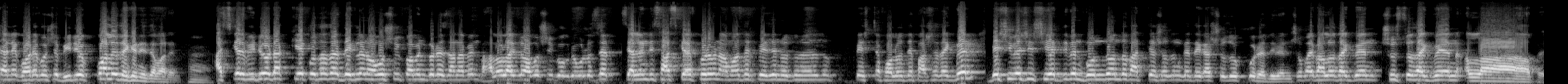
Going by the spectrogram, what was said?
চাইলে ঘরে বসে ভিডিও কলে দেখে নিতে পারেন। হ্যাঁ। আজকের ভিডিওটা কে কোথা থেকে দেখলেন অবশ্যই কমেন্ট করে জানাবেন। ভালো লাগলে অবশ্যই বগরে বলেছেন। চ্যানেলটি সাবস্ক্রাইব করবেন আমাদের পেজে নতুন পেজটা ফলো দিয়ে পাশে থাকবেন। বেশি বেশি শেয়ার দিবেন বন্ধু বান্ধব আত্মীয় স্বজনকে দেখার সুযোগ করে দিবেন। সবাই ভালো থাকবেন সুস্থ থাকবেন। আল্লাহ হাফেজ।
